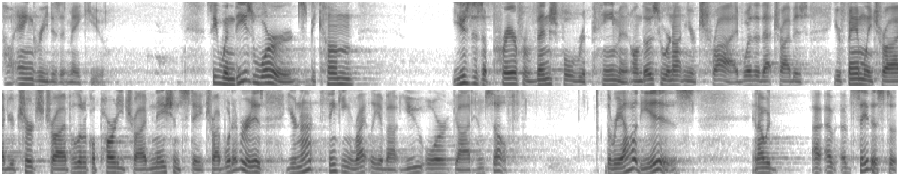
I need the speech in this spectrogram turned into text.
how angry does it make you? See, when these words become used as a prayer for vengeful repayment on those who are not in your tribe, whether that tribe is your family tribe, your church tribe, political party tribe, nation state tribe, whatever it is, you're not thinking rightly about you or God Himself. The reality is, and I would I, I would say this to,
